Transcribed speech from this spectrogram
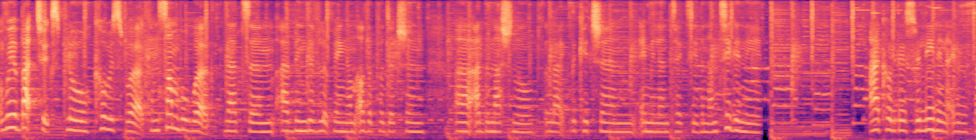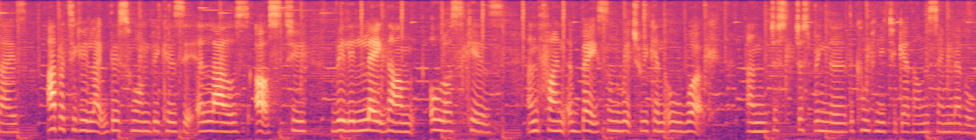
We're about to explore chorus work, ensemble work that um, I've been developing on other production uh, at the National, like The Kitchen, Emile Detective and Antigone. I call this the leading exercise. I particularly like this one because it allows us to really lay down all our skills and find a base on which we can all work and just, just bring the, the company together on the same level,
